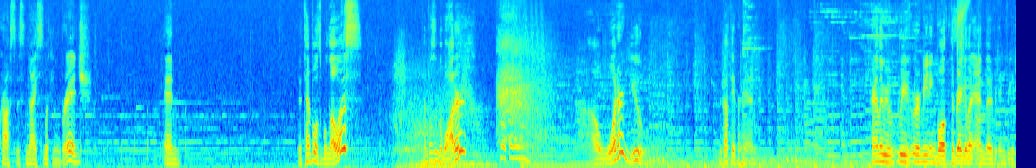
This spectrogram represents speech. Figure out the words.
across this nice looking bridge. And the temple's below us? Temple's in the water? Uh, what are you? We got the upper hand. Apparently we, we meeting both the regular and the inbreed.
